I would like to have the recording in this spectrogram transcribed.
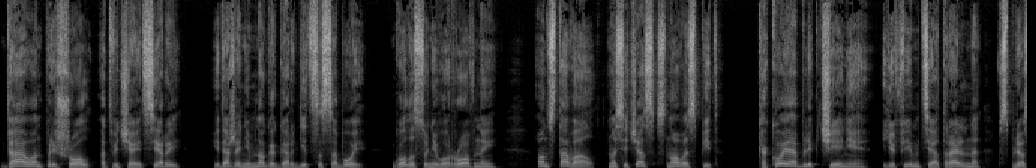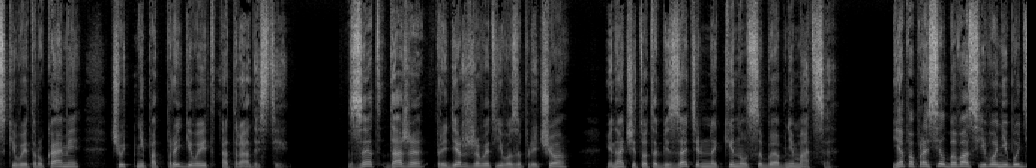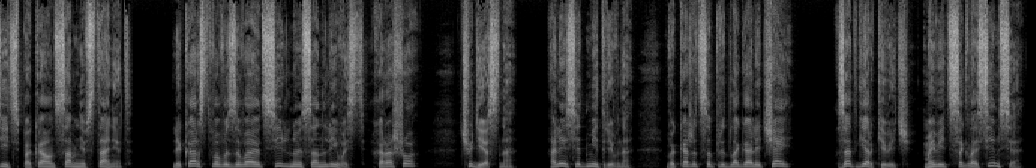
«Да, он пришел», — отвечает Серый, и даже немного гордится собой. Голос у него ровный. Он вставал, но сейчас снова спит. Какое облегчение! Юфим театрально всплескивает руками, чуть не подпрыгивает от радости. Зет даже придерживает его за плечо, иначе тот обязательно кинулся бы обниматься. Я попросил бы вас его не будить, пока он сам не встанет. Лекарства вызывают сильную сонливость. Хорошо? Чудесно. Олеся Дмитриевна, вы, кажется, предлагали чай? Зет Геркевич, мы ведь согласимся?»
